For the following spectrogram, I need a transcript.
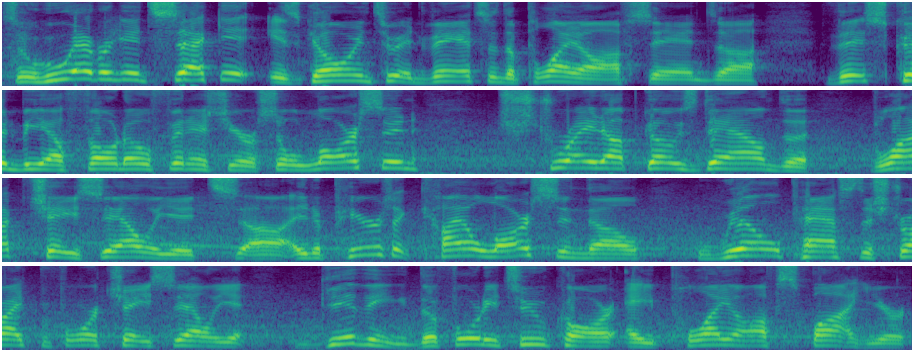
So whoever gets second is going to advance in the playoffs. And uh, this could be a photo finish here. So Larson straight up goes down to block Chase Elliott. Uh, it appears that Kyle Larson, though, will pass the stripe before Chase Elliott, giving the 42 car a playoff spot here.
